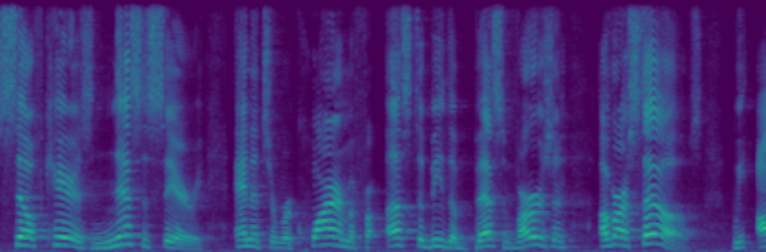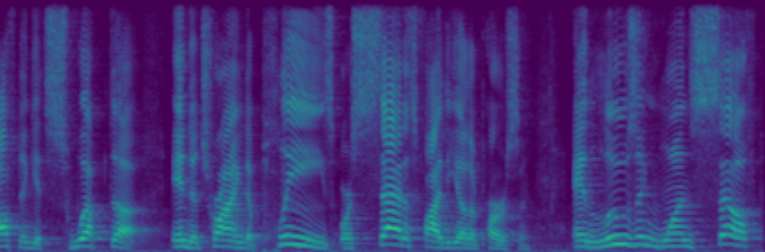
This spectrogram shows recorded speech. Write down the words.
Self care is necessary and it's a requirement for us to be the best version of ourselves. We often get swept up into trying to please or satisfy the other person and losing oneself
